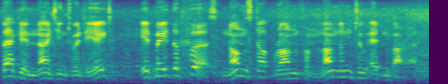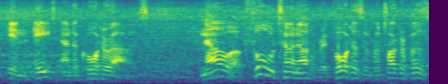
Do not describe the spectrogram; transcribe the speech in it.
Back in 1928, it made the first non-stop run from London to Edinburgh in eight and a quarter hours. Now a full turnout of reporters and photographers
